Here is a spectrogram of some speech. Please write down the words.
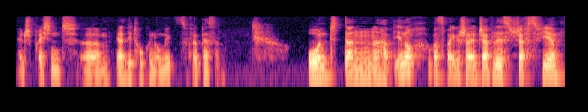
entsprechend ähm, ja, die Tokenomics zu verbessern. Und dann habt ihr noch was beigeschaltet, Javlis, Javsphere.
